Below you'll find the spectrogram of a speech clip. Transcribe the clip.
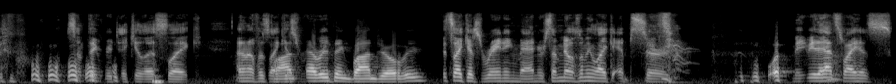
Something ridiculous, like I don't know if it's like Bon, it's everything Bon Jovi. it's like it's raining men or something. No, something like absurd. What? Maybe that's why his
